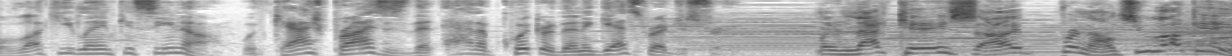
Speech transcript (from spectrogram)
Lucky Land Casino, with cash prizes that add up quicker than a guest registry. In that case, I pronounce you lucky.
